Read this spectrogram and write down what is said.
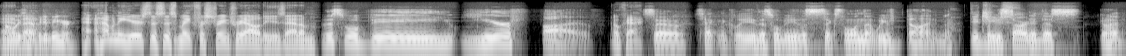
And, always uh, happy to be here. h- how many years does this make for Strange Realities, Adam? This will be year five. Okay. So technically, this will be the sixth one that we've done. Did We you started this. Go ahead.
